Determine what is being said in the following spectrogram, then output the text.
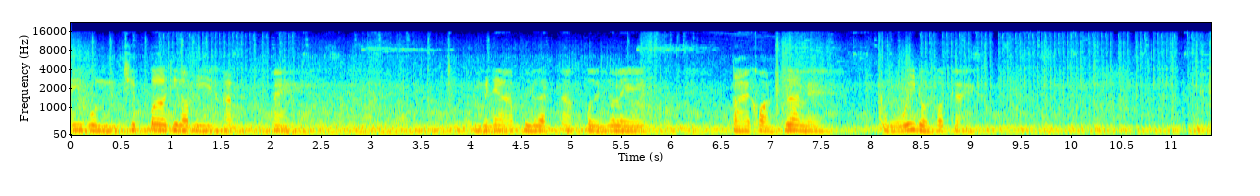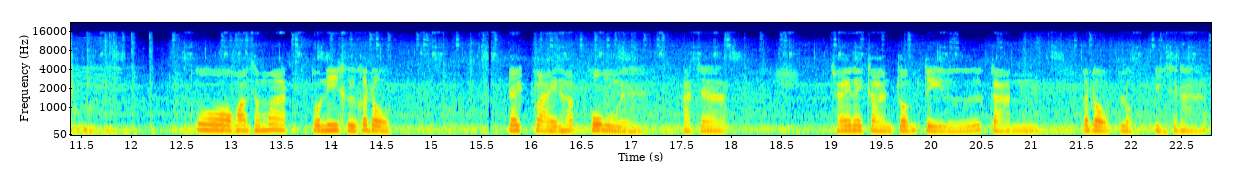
นี้หุ่นชิปเปอร์ที่เรามีนะครับแหมไม่ได้อัพเลือดอัพปืนก็เลย ตายก่อนเพื่อนเลย โอ้ยโดนโคตรไกลก็ความสามารถตัวนี้คือกระโดด ได้ไกลนะครับพุ่งเลย อาจจะใช้ในการโจมตีหรือการกระโดดหลบหนีก็ได้ครับ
